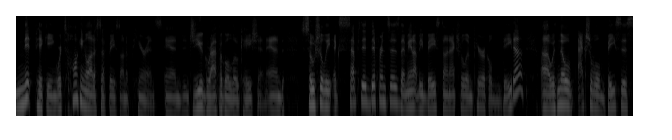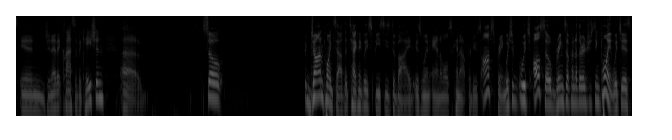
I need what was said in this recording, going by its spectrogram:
nitpicking, we're talking a lot of stuff based on appearance and geographical location and socially accepted differences that may not be based on actual empirical data uh, with no actual basis in genetic classification. Uh, so, John points out that technically species divide is when animals cannot produce offspring, which which also brings up another interesting point, which is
